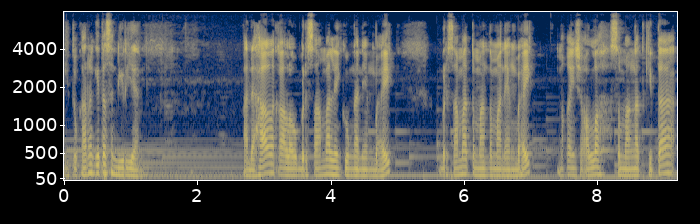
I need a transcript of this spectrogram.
gitu karena kita sendirian padahal kalau bersama lingkungan yang baik bersama teman-teman yang baik maka insya Allah semangat kita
